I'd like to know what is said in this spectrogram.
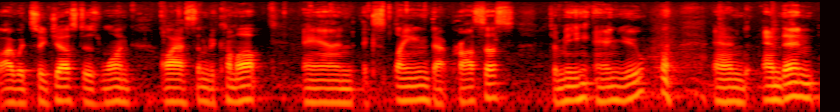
I would suggest is, one, I'll ask them to come up and explain that process to me and you. And, and then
